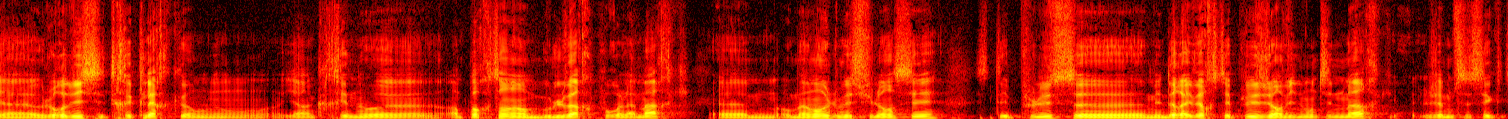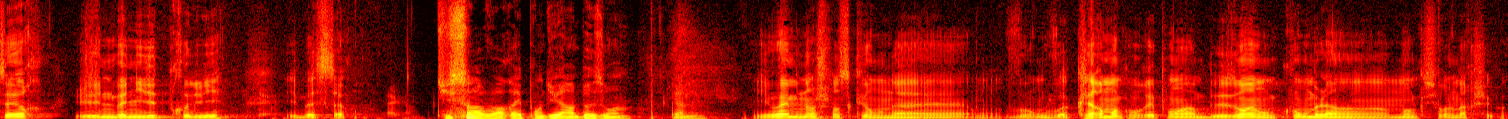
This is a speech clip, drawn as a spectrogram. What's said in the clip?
aujourd'hui, c'est très clair qu'il y a un créneau euh, important, un boulevard pour la marque. Euh, au moment où je me suis lancé, c'était plus euh, mes drivers, c'était plus j'ai envie de monter une marque, j'aime ce secteur, j'ai une bonne idée de produit et basta. Quoi. Tu sens avoir répondu à un besoin. Et ouais, maintenant je pense qu'on a, on voit clairement qu'on répond à un besoin, on comble un manque sur le marché. Quoi.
